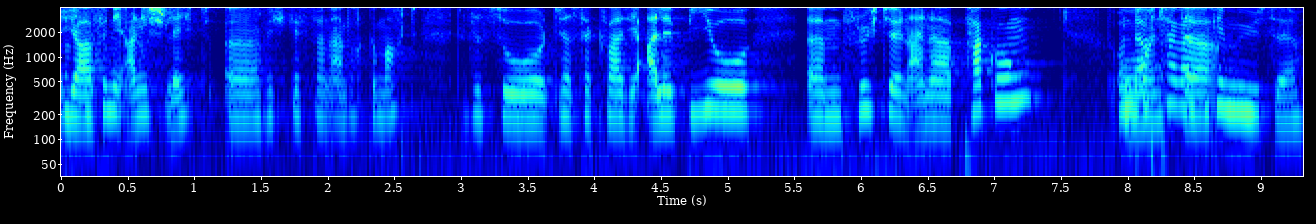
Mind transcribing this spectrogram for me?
Ja, finde ich auch nicht schlecht. Äh, Habe ich gestern einfach gemacht. Das ist so, das ist ja quasi alle Bio-Früchte in einer Packung. Und auch und teilweise da- Gemüse.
